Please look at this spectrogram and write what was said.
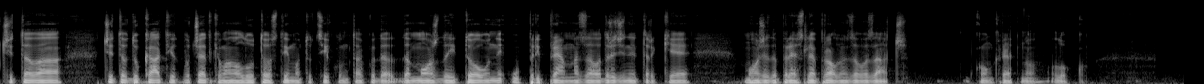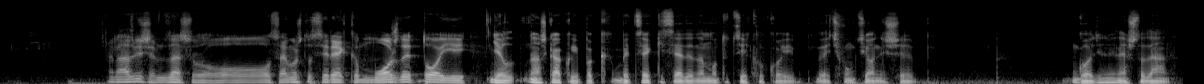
čitava čitav Ducati od početka malo lutao s tim motociklom, tako da, da možda i to u, ne, u pripremama za određene trke može da predstavlja problem za vozača, konkretno Luku. Razmišljam, znaš, o, o, o svemu što si rekao, možda je to i... Jel, znaš kako, ipak Beceki sede na motocikl koji već funkcioniše godinu i nešto dana.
